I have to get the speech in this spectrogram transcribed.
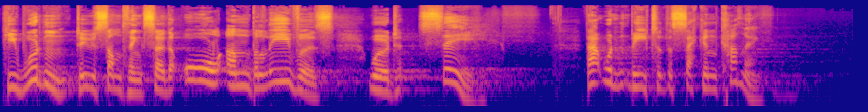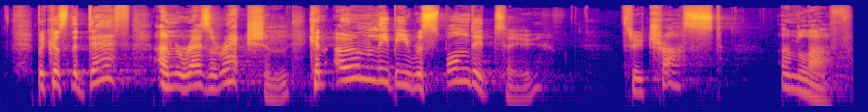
He wouldn't do something so that all unbelievers would see. That wouldn't be to the second coming. Because the death and resurrection can only be responded to through trust and love.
